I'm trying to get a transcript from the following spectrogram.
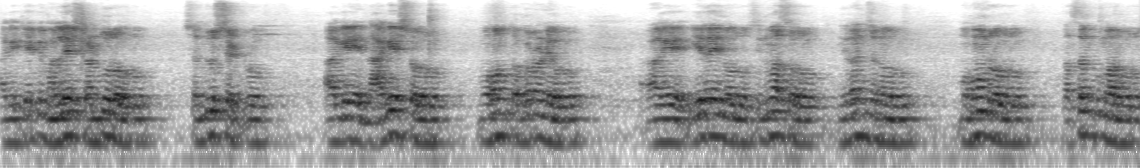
ಹಾಗೆ ಕೆ ಪಿ ಮಲ್ಲೇಶ್ ಕಣ್ತೂರ್ ಅವರು ಚಂದ್ರು ಶೆಟ್ರು ಹಾಗೆ ನಾಗೇಶ್ ಅವರು ಮೋಹನ್ ತೊಗರಳ್ಳಿ ಅವರು, ಹಾಗೆ ಅವರು ಶ್ರೀನಿವಾಸ್ ಅವರು, ನಿರಂಜನ್ ಅವರು, ಮೋಹನ್ ರವರು ಪ್ರಸನ್ ಕುಮಾರ್ ಅವರು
